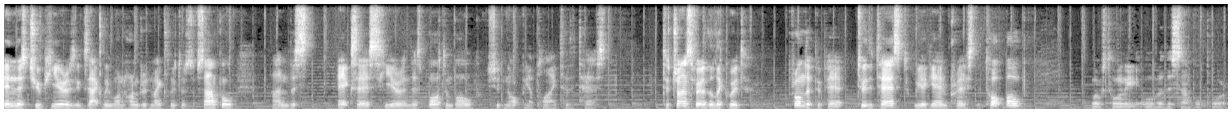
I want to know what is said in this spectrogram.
In this tube here is exactly 100 microliters of sample and this excess here in this bottom bulb should not be applied to the test. To transfer the liquid from the pipette to the test, we again press the top bulb whilst holding it over the sample port.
